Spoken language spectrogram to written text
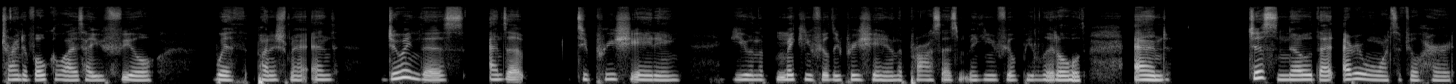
trying to vocalize how you feel with punishment and doing this ends up depreciating you and making you feel depreciated in the process, making you feel belittled and just know that everyone wants to feel heard.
